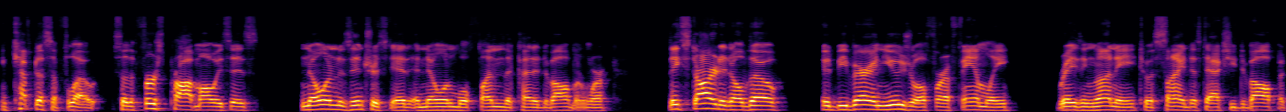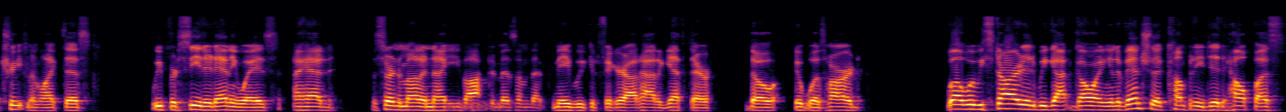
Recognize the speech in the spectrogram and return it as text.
and kept us afloat. So the first problem always is no one is interested, and no one will fund the kind of development work. They started, although it'd be very unusual for a family raising money to a scientist to actually develop a treatment like this. We proceeded anyways. I had a certain amount of naive optimism that maybe we could figure out how to get there, though it was hard. Well, when we started, we got going, and eventually the company did help us.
